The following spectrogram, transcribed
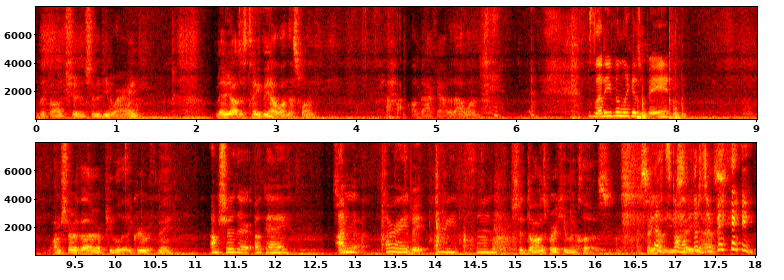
the dog should and shouldn't be wearing? Maybe I'll just take the L on this one. I'll back out of that one. Is that even like a debate? I'm sure there are people that agree with me. I'm sure they're okay. So, I'm yeah. all right. Debate. All right, fine. Should dogs wear human clothes? I say no. You say yes. debate.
